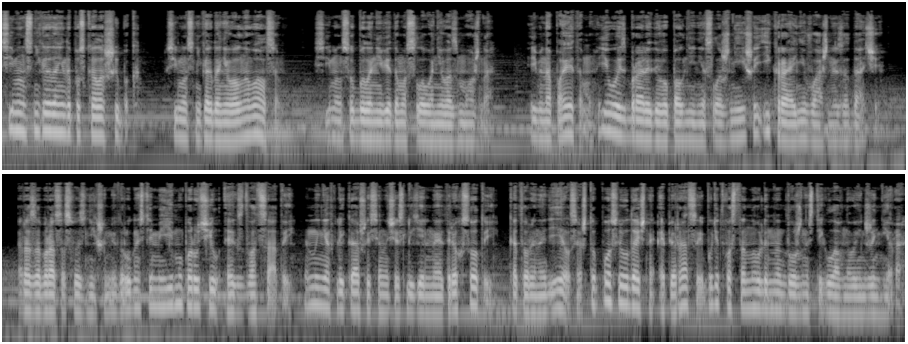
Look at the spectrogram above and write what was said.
Симмонс никогда не допускал ошибок. Симмонс никогда не волновался. Симмонсу было неведомо слово «невозможно». Именно поэтому его избрали для выполнения сложнейшей и крайне важной задачи. Разобраться с возникшими трудностями ему поручил X-20, ныне отвлекавшийся на числительное 300, который надеялся, что после удачной операции будет восстановлен на должности главного инженера.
